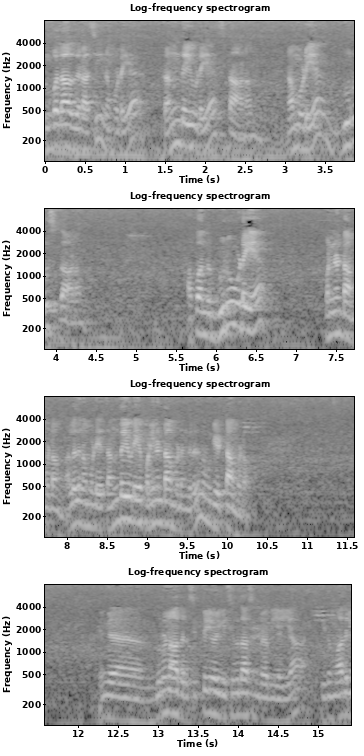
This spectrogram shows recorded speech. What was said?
ஒன்பதாவது ராசி நம்முடைய தந்தையுடைய ஸ்தானம் நம்முடைய குரு ஸ்தானம். அப்ப அந்த குருவுடைய பன்னெண்டாம் இடம் அல்லது நம்முடைய தந்தையுடைய பன்னிரெண்டாம் இடங்கிறது நமக்கு எட்டாம் இடம். எங்கள் குருநாதர் சித்தயோகி சிவதாசன் ரவி ஐயா இது மாதிரி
